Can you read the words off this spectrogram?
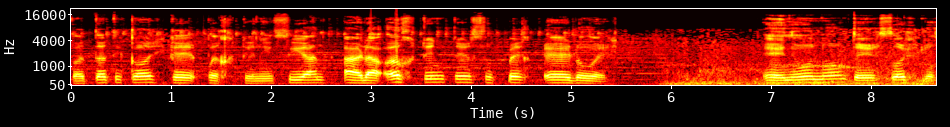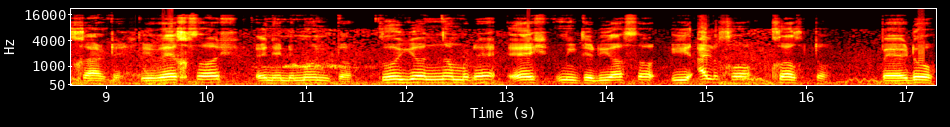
fantásticos que pertenecían a la orden de superhéroes. En uno de esos lugares diversos en el mundo, cuyo nombre es misterioso y algo corto, Perú,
